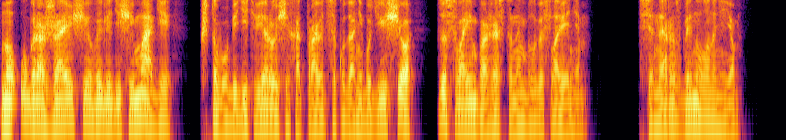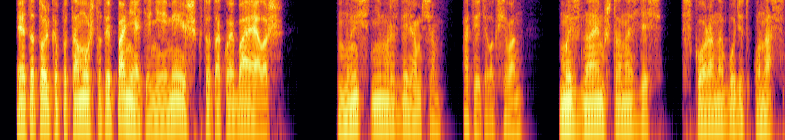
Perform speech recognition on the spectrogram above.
но угрожающе выглядящей магии, чтобы убедить верующих отправиться куда-нибудь еще за своим божественным благословением. Синера взглянула на нее. — Это только потому, что ты понятия не имеешь, кто такой Баэлош. — Мы с ним разберемся, — ответил Оксиван. — Мы знаем, что она здесь. Скоро она будет у нас.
